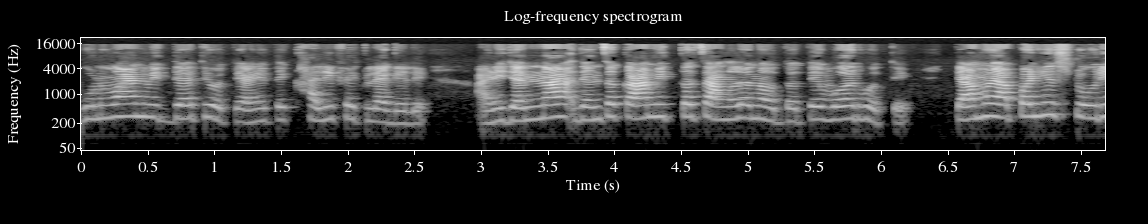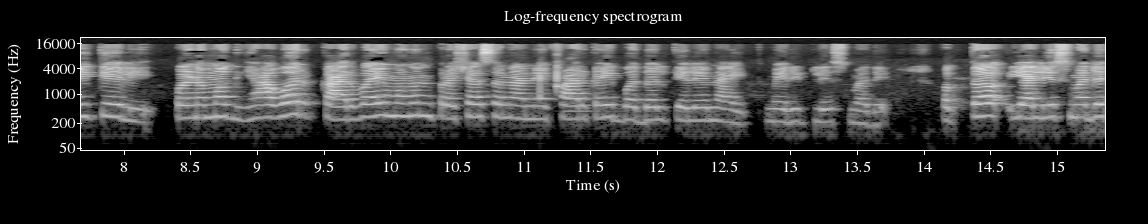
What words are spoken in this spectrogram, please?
गुणवान विद्यार्थी होते आणि ते खाली फेकल्या गेले आणि ज्यांना ज्यांचं काम इतकं चांगलं नव्हतं ते वर होते. त्यामुळे आपण ही स्टोरी केली पण मग ह्यावर कारवाई म्हणून प्रशासनाने फार काही बदल केले नाहीत मेरिट लिस्टमध्ये फक्त या लिस्टमध्ये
